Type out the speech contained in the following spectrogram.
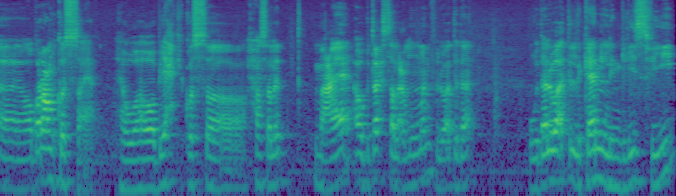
آه، عبارة عن قصة يعني. هو هو بيحكي قصة حصلت معاه أو بتحصل عموما في الوقت ده. وده الوقت اللي كان الإنجليز فيه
